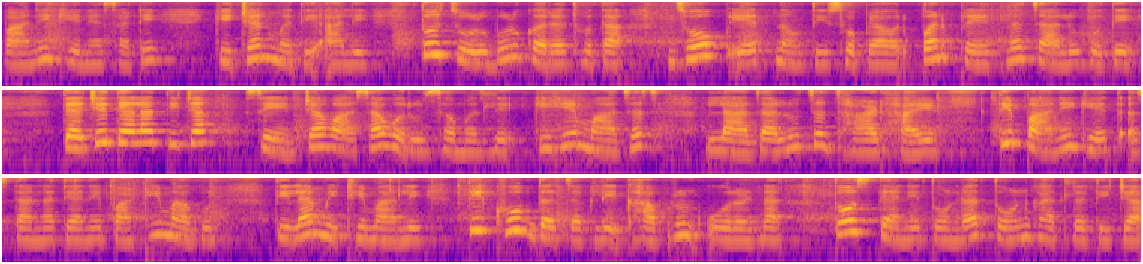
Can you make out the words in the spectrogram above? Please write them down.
पाणी घेण्यासाठी किचनमध्ये आली. तो चुळबुळ करत होता. झोप येत नव्हती सोप्यावर पण प्रयत्न चालू होते. त्याचे त्याला तिच्या सेंटच्या वासावरून समजले की हे माझंच लाजालूचं झाड आहे. ती पाणी घेत असताना त्याने पाठीमागून तिला मिठी मारली. ती खूप दचकली घाबरून ओरडणार. तोच त्याने तोंडात तोंड घातलं तिच्या.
